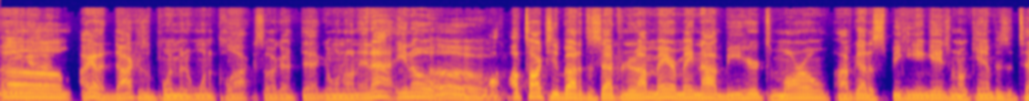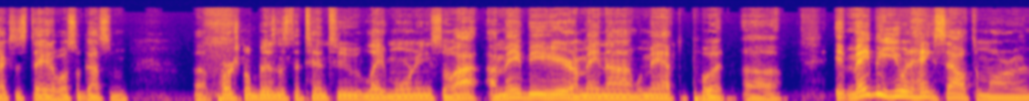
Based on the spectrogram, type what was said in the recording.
Um, I got a doctor's appointment at one o'clock, so I got that going on. And I, you know, oh, I'll, I'll, talk to you about it this afternoon. I may or may not be here tomorrow. I've got a speaking engagement on campus at Texas State. I've also got some uh, personal business to tend to late morning. So I, I may be here, I may not. We may have to put uh, it may be you and Hank South tomorrow.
